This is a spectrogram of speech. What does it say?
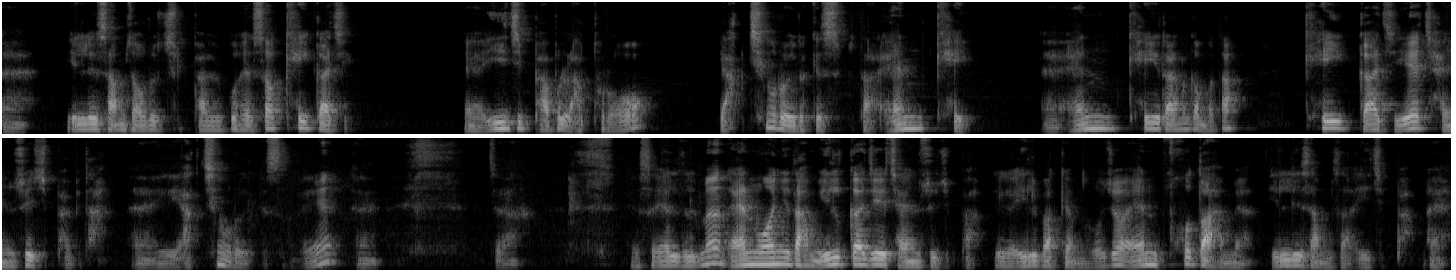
예, 1, 2, 3, 4, 5, 6, 7, 8, 9 해서 K까지 예, 이 집합을 앞으로 약칭으로 이렇게 씁니다. NK 예, NK라는 건 뭐다? K까지의 자연수의 집합이다. 예, 약칭으로 쓰는 거예요. 예. 자, 그래서 예를 들면 N1이다 하면 1까지의 자연수의 집합. 그러니까 1밖에 없는 거죠. N4다 하면 1, 2, 3, 4 이 집합. 예.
